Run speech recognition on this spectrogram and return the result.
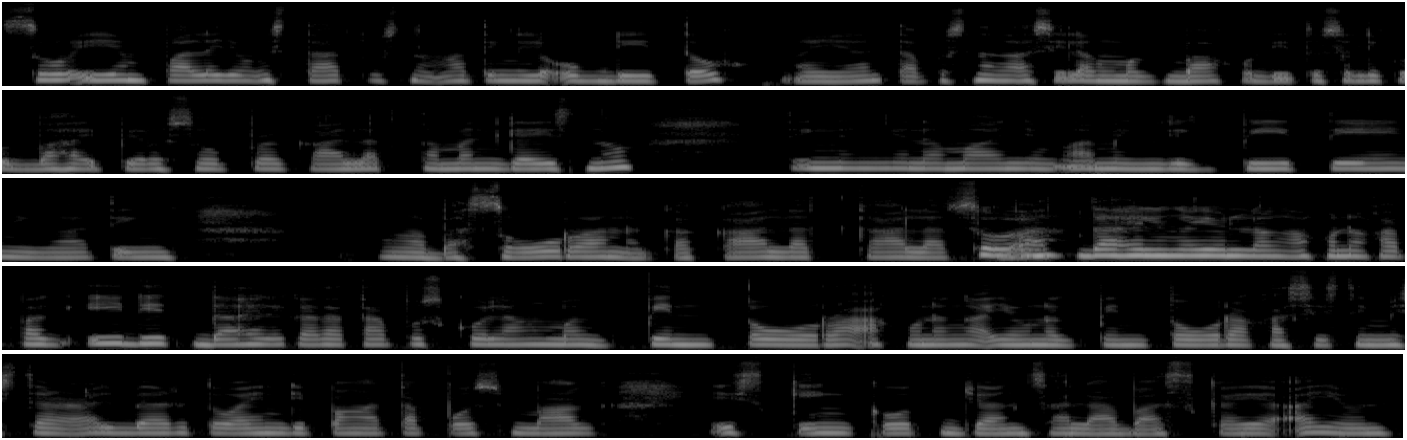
So, iyan pala yung status ng ating loob dito. Ayan, tapos na nga silang magbako dito sa likod bahay pero super kalat naman guys, no? Tingnan nyo naman yung aming ligpitin, yung ating mga basura, nagkakalat-kalat So, na. at dahil ngayon lang ako nakapag-edit, dahil katatapos ko lang magpintura, ako na nga yung nagpintura kasi si Mr. Alberto ay hindi pa nga tapos mag-skin coat dyan sa labas. Kaya ayun,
